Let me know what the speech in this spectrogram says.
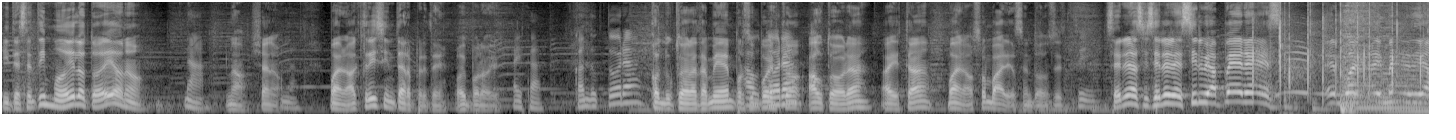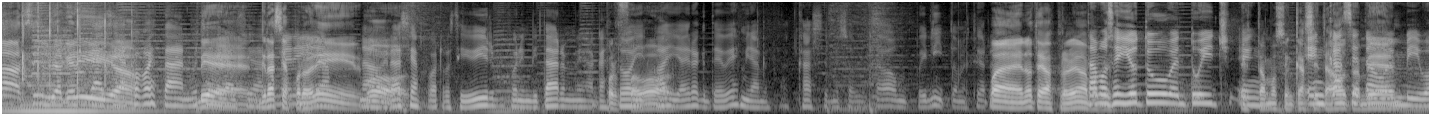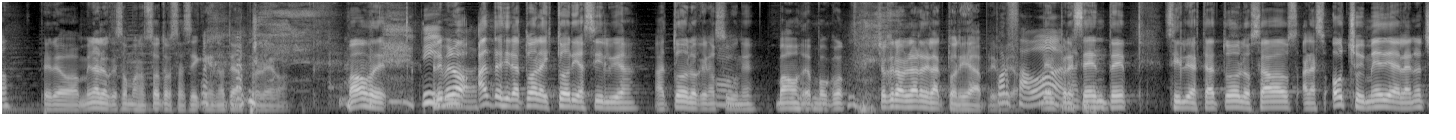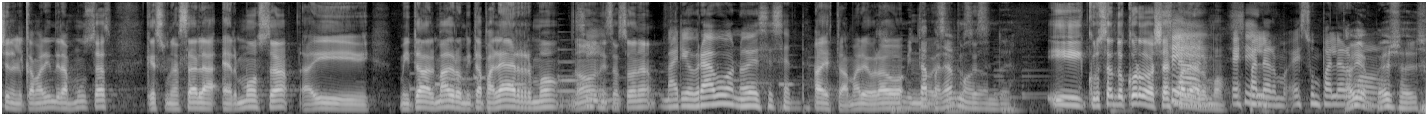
¿Y te sentís modelo todavía o no? Nah, No, ya no. No. Bueno, actriz intérprete, hoy por hoy. ahí está. Conductora. Conductora también, por Autora. supuesto. Autora, ahí está. Bueno, son varios entonces. Sí. Señoras y señores, Silvia Pérez, en vuelta y media. Silvia querida. Gracias, ¿cómo están? Muchas Bien, gracias. gracias por venir. No, vos. gracias por recibir, por invitarme. Acá Por estoy. favor. Ay, ahora que te ves, mira, acá se me soltaba un pelito, me estoy Bueno, no te hagas problema. Estamos en YouTube, en Twitch, en, Estamos en en Casetado Casetado también. en vivo. Pero mira lo que somos nosotros, así que no te hagas problema. Vamos de- primero, antes de ir a toda la historia, Silvia, a todo lo que nos une, vamos de a poco. Yo quiero hablar de la actualidad primero. Por favor. Del presente. Silvia está todos los sábados a las ocho y media de la noche en el Camarín de las Musas, que es una sala hermosa, ahí mitad Almagro, mitad Palermo, ¿no? Sí. En esa zona. Mario Bravo, 960. Ahí está, Mario Bravo. ¿Mitad Palermo de 960. dónde? Y cruzando Córdoba ya Sí, es Palermo. Es Sí. Palermo, es un Palermo. Está bien, pero eso es.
